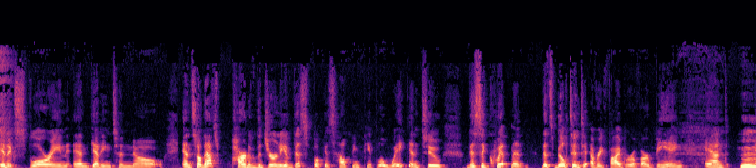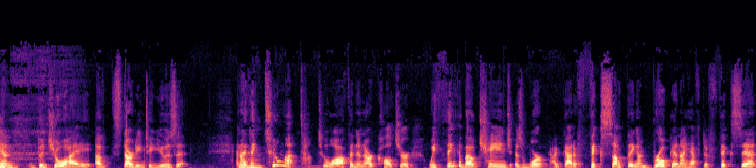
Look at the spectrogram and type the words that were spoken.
in exploring and getting to know. And so that's part of the journey of this book is helping people awaken to this equipment that's built into every fiber of our being and hmm. and the joy of starting to use it and I think mm. too much, too often in our culture, we think about change as work. I've got to fix something. I'm broken. I have to fix it.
